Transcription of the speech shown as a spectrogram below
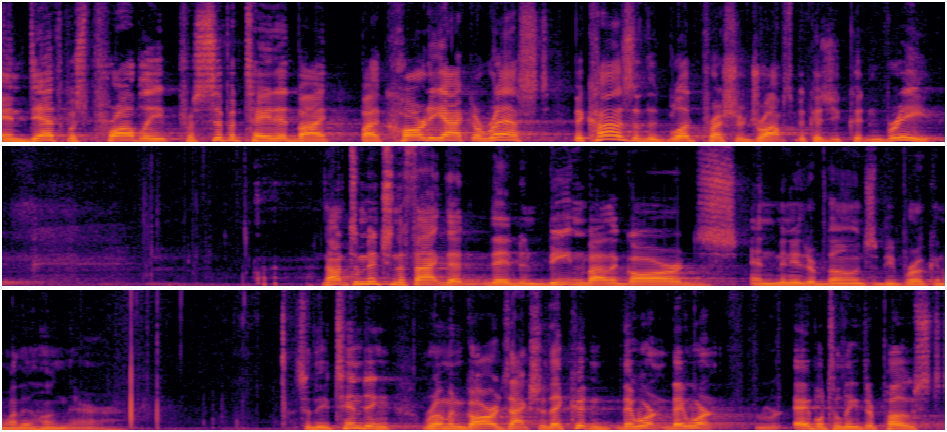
and death was probably precipitated by, by cardiac arrest because of the blood pressure drops because you couldn't breathe. Not to mention the fact that they had been beaten by the guards, and many of their bones would be broken while they hung there. So the attending Roman guards actually they couldn't they weren't they weren't able to leave their post.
